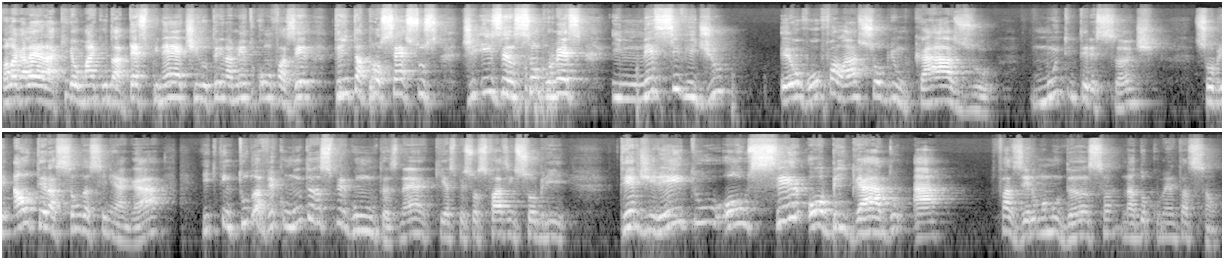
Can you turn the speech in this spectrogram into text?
Fala galera, aqui é o Michael da Despinet do treinamento Como Fazer 30 processos de isenção por mês. E nesse vídeo eu vou falar sobre um caso muito interessante sobre alteração da CNH e que tem tudo a ver com muitas das perguntas né, que as pessoas fazem sobre ter direito ou ser obrigado a fazer uma mudança na documentação.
